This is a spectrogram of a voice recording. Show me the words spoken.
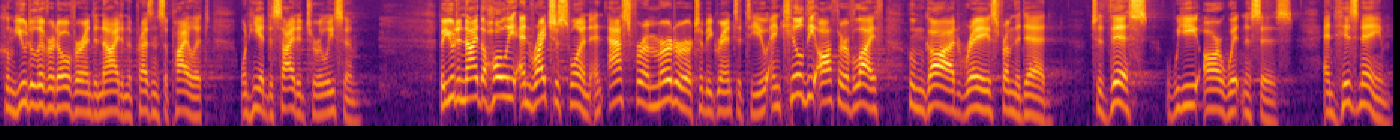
whom you delivered over and denied in the presence of Pilate when he had decided to release him. But you denied the holy and righteous one and asked for a murderer to be granted to you and killed the author of life, whom God raised from the dead. To this we are witnesses. And his name,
